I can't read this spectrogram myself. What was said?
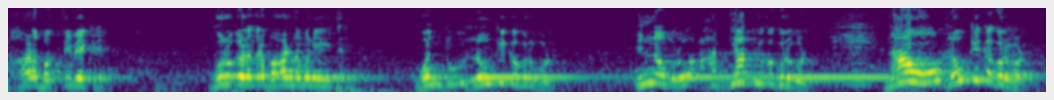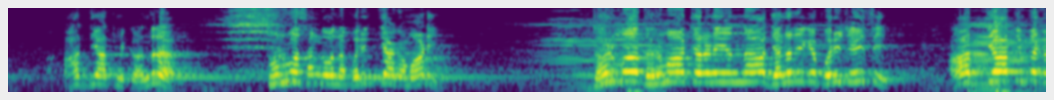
ಬಹಳ ಭಕ್ತಿ ಬೇಕ್ರಿ. ಗುರುಗಳಂದ್ರ ಬಹಳ ನಮೂನೆ ಐತ್ರಿ. ಒಂದು ಲೌಕಿಕ ಗುರುಗಳು ಇನ್ನೊಬ್ಬರು ಆಧ್ಯಾತ್ಮಿಕ ಗುರುಗಳು. ನಾವು ಲೌಕಿಕ ಗುರುಗಳು. ಆಧ್ಯಾತ್ಮಿಕ ಅಂದ್ರೆ ಸರ್ವ ಸಂಘವನ್ನು ಪರಿತ್ಯಾಗ ಮಾಡಿ ಧರ್ಮ, ಧರ್ಮಾಚರಣೆಯನ್ನ ಜನರಿಗೆ ಪರಿಚಯಿಸಿ ಆಧ್ಯಾತ್ಮಿಕ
